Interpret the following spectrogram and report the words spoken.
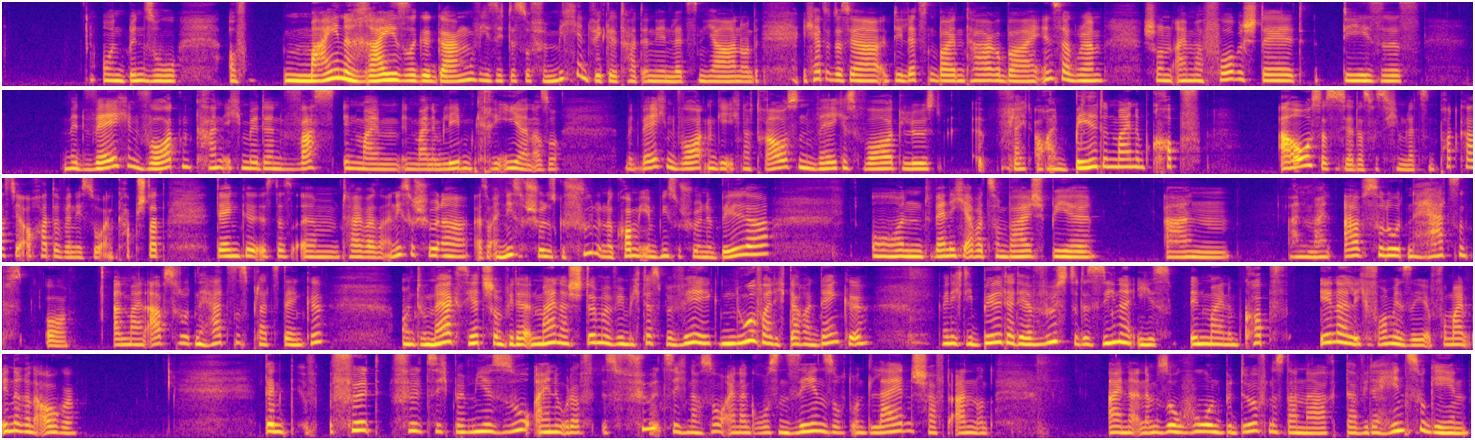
und bin so auf meine Reise gegangen, wie sich das so für mich entwickelt hat in den letzten Jahren. Und ich hatte das ja die letzten beiden Tage bei Instagram schon einmal vorgestellt, dieses, mit welchen Worten kann ich mir denn was in meinem, in meinem Leben kreieren? Also mit welchen Worten gehe ich nach draußen? Welches Wort löst äh, vielleicht auch ein Bild in meinem Kopf aus? Das ist ja das, was ich im letzten Podcast ja auch hatte. Wenn ich so an Kapstadt denke, ist das ähm, teilweise ein nicht so schöner, also ein nicht so schönes Gefühl und da kommen eben nicht so schöne Bilder. Und wenn ich aber zum Beispiel an, an meinen absoluten Herzens, oh, an meinen absoluten Herzensplatz denke, und du merkst jetzt schon wieder in meiner Stimme, wie mich das bewegt, nur weil ich daran denke, wenn ich die Bilder der Wüste des Sinais in meinem Kopf innerlich vor mir sehe, vor meinem inneren Auge, dann fühlt, fühlt sich bei mir so eine oder es fühlt sich nach so einer großen Sehnsucht und Leidenschaft an und eine, einem so hohen Bedürfnis danach, da wieder hinzugehen.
